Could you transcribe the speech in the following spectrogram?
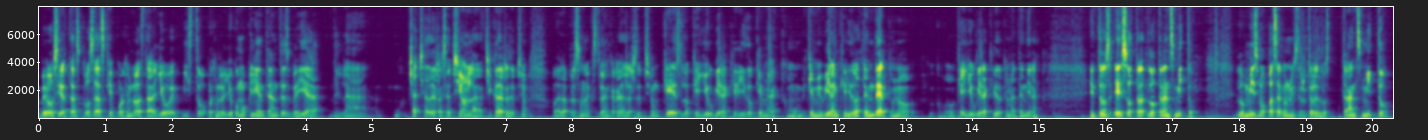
veo ciertas cosas que, por ejemplo, hasta yo he visto, por ejemplo, yo como cliente antes veía de la muchacha de recepción, la chica de recepción o de la persona que estuviera encargada de la recepción, qué es lo que yo hubiera querido que me, que me hubieran querido atender, ¿no? O que yo hubiera querido que me atendieran. Entonces, eso lo transmito. Lo mismo pasa con mis instructores, los transmito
